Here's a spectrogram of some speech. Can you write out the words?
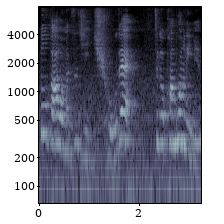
都把我们自己囚在这个框框里面，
